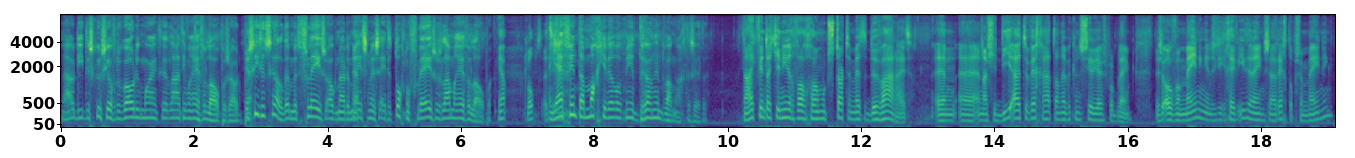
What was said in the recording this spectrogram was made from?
nou, die discussie over de woningmarkt, uh, laat die maar even lopen zo. Precies ja. hetzelfde. Met vlees ook. Nou, de meeste ja. mensen eten toch nog vlees, dus laat maar even lopen. Ja, klopt. Het en jij een... vindt, daar mag je wel wat meer drang en dwang achter zetten. Nou, ik vind dat je in ieder geval gewoon moet starten met de waarheid. En, uh, en als je die uit de weg gaat, dan heb ik een serieus probleem. Dus over meningen, dus ik geef iedereen zijn recht op zijn mening.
